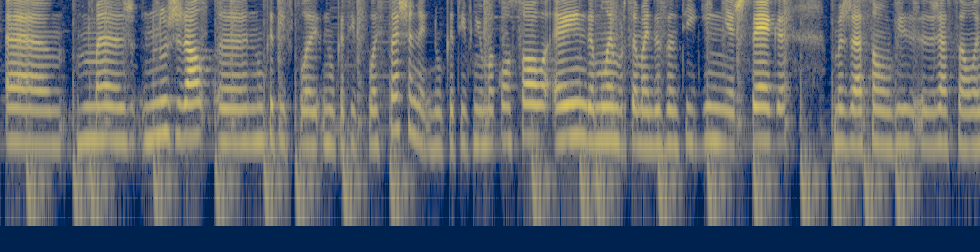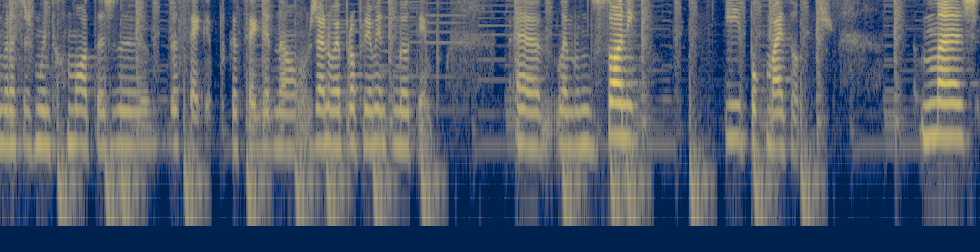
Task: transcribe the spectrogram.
Uh, mas no geral uh, nunca, tive play, nunca tive Playstation, nunca tive nenhuma consola. Ainda me lembro também das antiguinhas Sega, mas já são, já são lembranças muito remotas de, da Sega, porque a Sega não, já não é propriamente o meu tempo. Uh, Lembro-me do Sonic e pouco mais ou Mas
